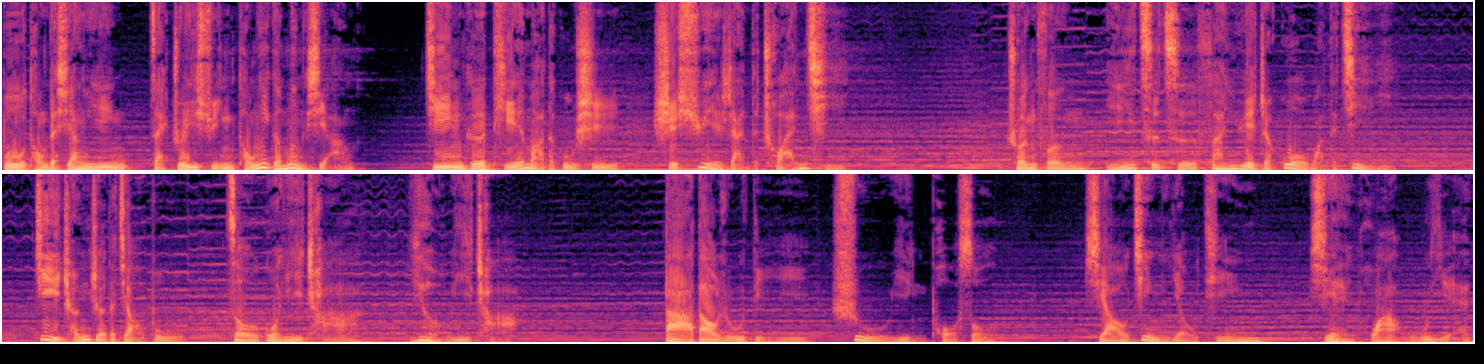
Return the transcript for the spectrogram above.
不同的乡音在追寻同一个梦想，金戈铁马的故事。是血染的传奇。春风一次次翻阅着过往的记忆，继承者的脚步走过一茬又一茬。大道如砥，树影婆娑；小径有亭，鲜花无言。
